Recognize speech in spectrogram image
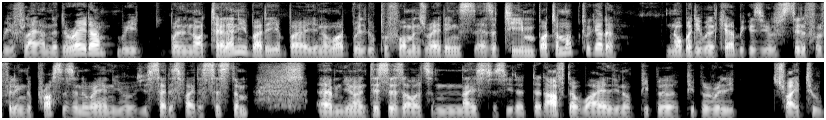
We'll fly under the radar. We will not tell anybody but you know what? We'll do performance ratings as a team bottom up together nobody will care because you're still fulfilling the process in a way and you you satisfy the system. Um, you know and this is also nice to see that that after a while you know people people really try to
